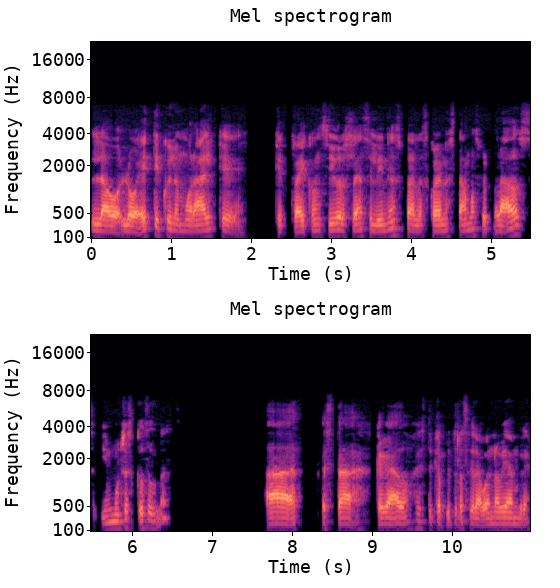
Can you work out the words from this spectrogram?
lo, ético y lo moral que, que trae consigo las clases en líneas para las cuales no estábamos preparados y muchas cosas más. Ah, está cagado, este capítulo se grabó en noviembre.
